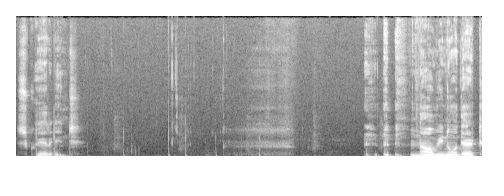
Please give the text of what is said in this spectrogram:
square inch now we know that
